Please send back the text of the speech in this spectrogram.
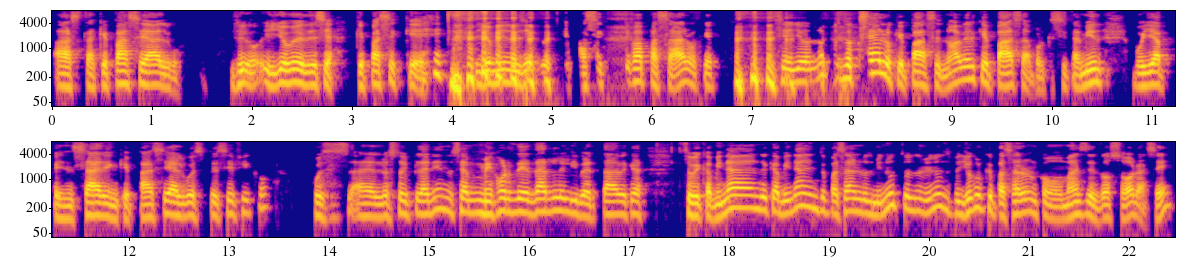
hasta que pase algo. Y yo me decía, ¿que pase qué? Y yo me decía, ¿qué pase qué va a pasar o qué? Decía yo, no, pues lo que sea lo que pase, ¿no? A ver qué pasa, porque si también voy a pensar en que pase algo específico, pues ah, lo estoy planeando. O sea, mejor de darle libertad. Estuve caminando y caminando, pasaron los minutos, los minutos, pues yo creo que pasaron como más de dos horas, ¿eh?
